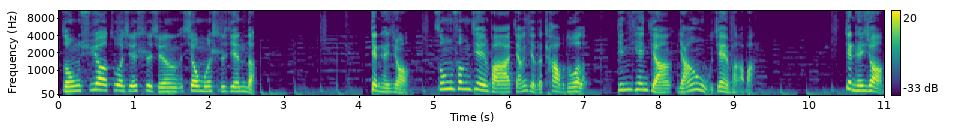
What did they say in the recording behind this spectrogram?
总需要做些事情消磨时间的。剑臣兄，松风剑法讲解的差不多了。今天讲阳武剑法吧，剑臣兄，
